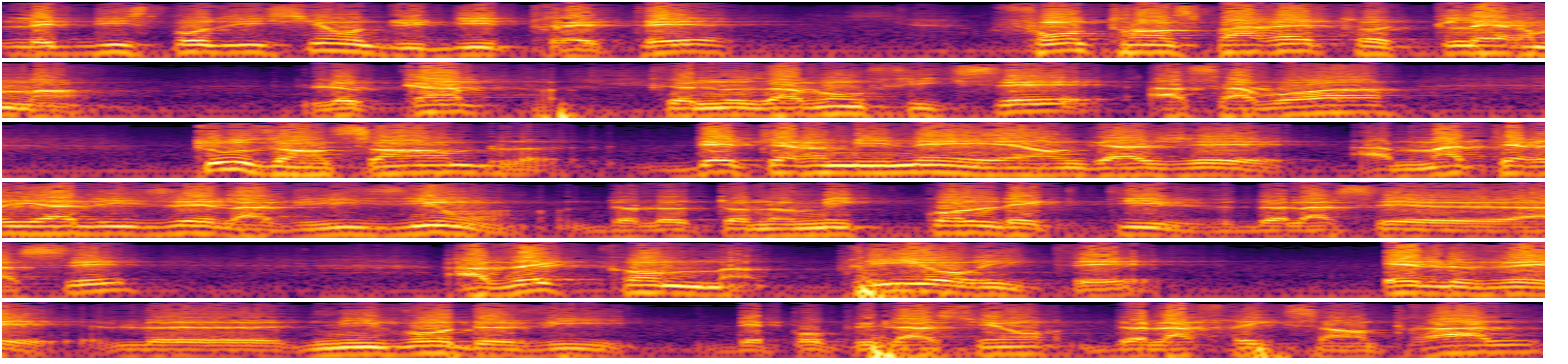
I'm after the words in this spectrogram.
les dispositions du dit traité font transparaître clairement le cap que nous avons fixé, à savoir tous ensemble déterminés et engagés à matérialiser la vision de l'autonomie collective de la CEAC, avec comme priorité élever le niveau de vie des populations de l'Afrique centrale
